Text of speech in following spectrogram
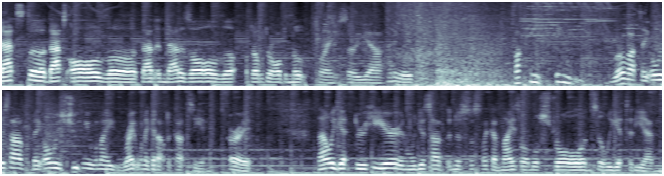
that's the that's all the that and that is all the those are all the note playing. So yeah. Anyways, fucking thing, robots. They always have. They always shoot me when I right when I get out the cutscene. All right. Now we get through here, and we just have, and it's just like a nice little stroll until we get to the end.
